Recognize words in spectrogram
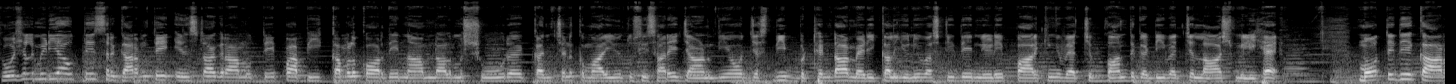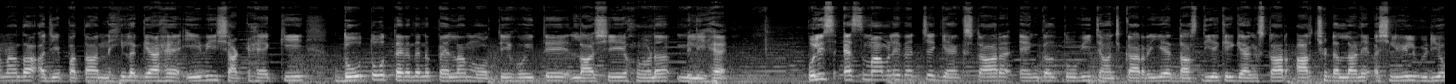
ਸੋਸ਼ਲ ਮੀਡੀਆ ਉੱਤੇ ਸਰਗਰਮ ਤੇ ਇੰਸਟਾਗ੍ਰam ਉੱਤੇ ਭਾਬੀ ਕਮਲ ਕੌਰ ਦੇ ਨਾਮ ਨਾਲ ਮਸ਼ਹੂਰ ਕੰਚਨ ਕੁਮਾਰੀ ਨੂੰ ਤੁਸੀਂ ਸਾਰੇ ਜਾਣਦੇ ਹੋ, ਜਿਸ ਦੀ ਬਠਿੰਡਾ ਮੈਡੀਕਲ ਯੂਨੀਵਰਸਿਟੀ ਦੇ ਨੇੜੇ ਪਾਰਕਿੰਗ ਵਿੱਚ ਬੰਦ ਗੱਡੀ ਵਿੱਚ ਲਾਸ਼ ਮਿਲੀ ਹੈ। ਮੌਤ ਦੇ ਕਾਰਨਾਂ ਦਾ ਅਜੇ ਪਤਾ ਨਹੀਂ ਲੱਗਿਆ ਹੈ। ਇਹ ਵੀ ਸ਼ੱਕ ਹੈ ਕਿ 2 ਤੋਂ 3 ਦਿਨ ਪਹਿਲਾਂ ਮੌਤ ਹੋਈ ਤੇ ਲਾਸ਼ੇ ਹੁਣ ਮਿਲੀ ਹੈ। ਪੁਲਿਸ ਇਸ ਮਾਮਲੇ ਵਿੱਚ ਗੈਂਗਸਟਰ ਐਂਗਲ ਤੋਂ ਵੀ ਜਾਂਚ ਕਰ ਰਹੀ ਹੈ। ਦੱਸਦੀ ਹੈ ਕਿ ਗੈਂਗਸਟਰ ਅਰਸ਼ ਡੱਲਾ ਨੇ ਅਸ਼ਲੀਲ ਵੀਡੀਓ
